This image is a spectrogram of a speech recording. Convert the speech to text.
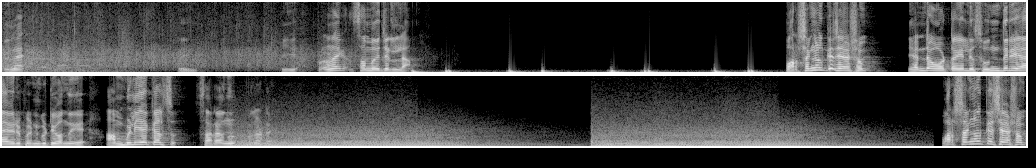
പിന്നെ സമ്മതിച്ചിട്ടില്ല. വർഷങ്ങൾക്ക് ശേഷം എന്റെ ഓട്ടോയിൽ സുന്ദരിയായ ഒരു പെൺകുട്ടി വന്ന് അമ്പിളിയേക്കാൾ സു- സാറേ ഒന്ന് പറഞ്ഞോട്ടെ? വർഷങ്ങൾക്ക് ശേഷം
